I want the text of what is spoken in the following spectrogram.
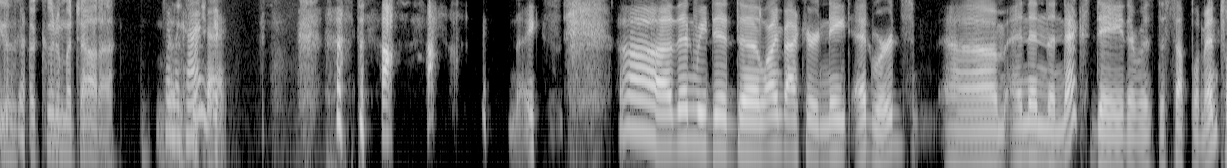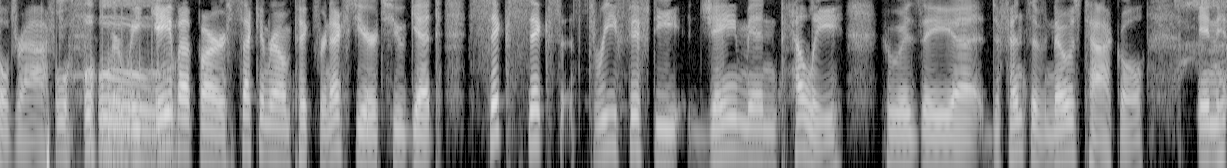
you Hakuna Matata. Kimikinda. nice. Uh, then we did uh, linebacker Nate Edwards. Um, and then the next day there was the supplemental draft. where we gave up our second round pick for next year to get 6'6", 350 Jamin Pelly, who is a uh, defensive nose tackle. In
